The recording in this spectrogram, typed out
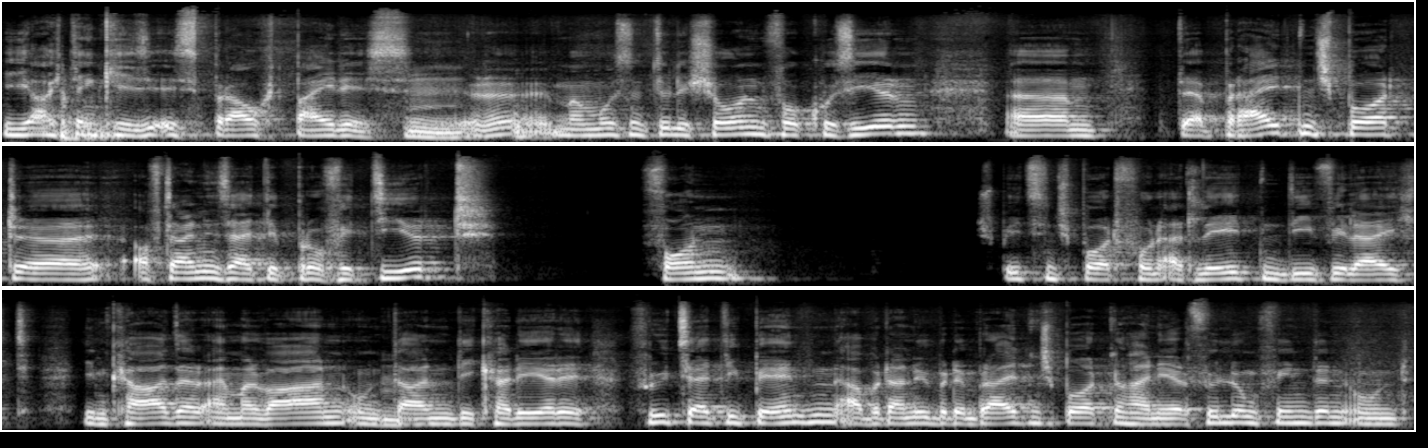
Ja, ich denke, es braucht beides. Mhm. Man muss natürlich schon fokussieren. Ähm, der Breitensport äh, auf der einen Seite profitiert von Spitzensport von Athleten, die vielleicht im Kader einmal waren und mhm. dann die Karriere frühzeitig beenden, aber dann über den Breitensport noch eine Erfüllung finden und,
